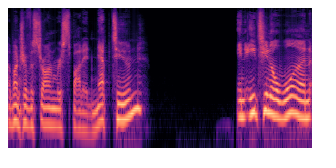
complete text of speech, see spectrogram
a bunch of astronomers spotted Neptune. In 1801,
